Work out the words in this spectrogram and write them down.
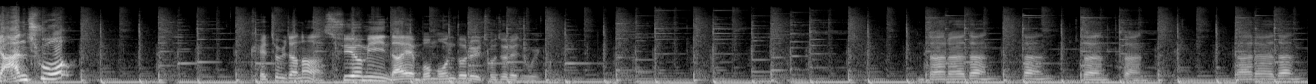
야 안 추워? 개쫄잖아. 수염이 나의 몸 온도를 조절해주고 있고. 따라단 딴딴딴. 따라단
